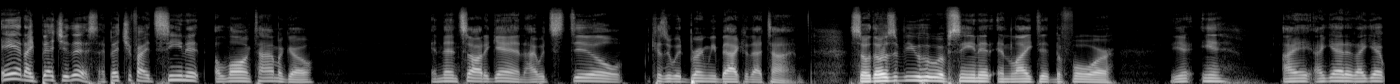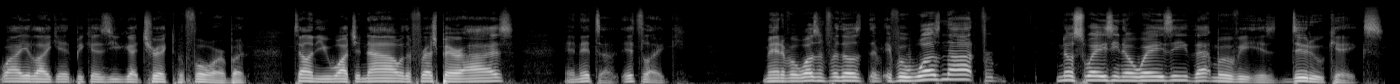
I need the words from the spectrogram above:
And I bet you this I bet you if I had seen it a long time ago and then saw it again, I would still because it would bring me back to that time. So those of you who have seen it and liked it before, yeah, yeah I I get it. I get why you like it because you got tricked before. But I'm telling you, you watch it now with a fresh pair of eyes, and it's a it's like, man, if it wasn't for those, if it was not for no Swayze, no Wazy, that movie is doo doo cakes,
